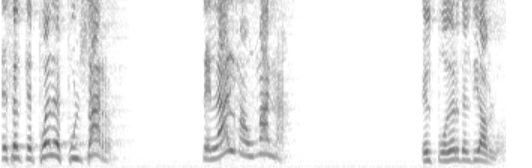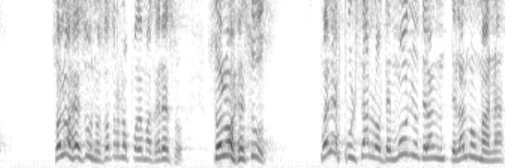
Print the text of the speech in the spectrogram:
es el que puede expulsar del alma humana el poder del diablo. Solo Jesús, nosotros no podemos hacer eso. Solo Jesús puede expulsar los demonios del, alma humana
